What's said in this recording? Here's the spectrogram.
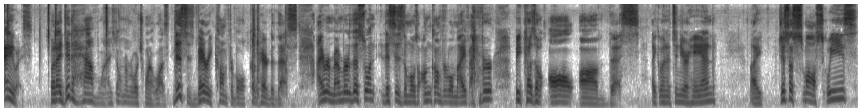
Anyways, but I did have one. I just don't remember which one it was. This is very comfortable compared to this. I remember this one. This is the most uncomfortable knife ever because of all of this. Like when it's in your hand, like just a small squeeze.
